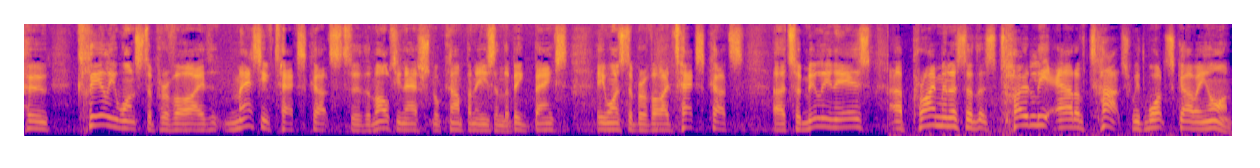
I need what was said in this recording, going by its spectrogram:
who clearly wants to provide massive tax cuts to the multinational companies and the big banks. He wants to provide tax cuts uh, to millionaires. A Prime Minister that's totally out of touch with what's going on.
